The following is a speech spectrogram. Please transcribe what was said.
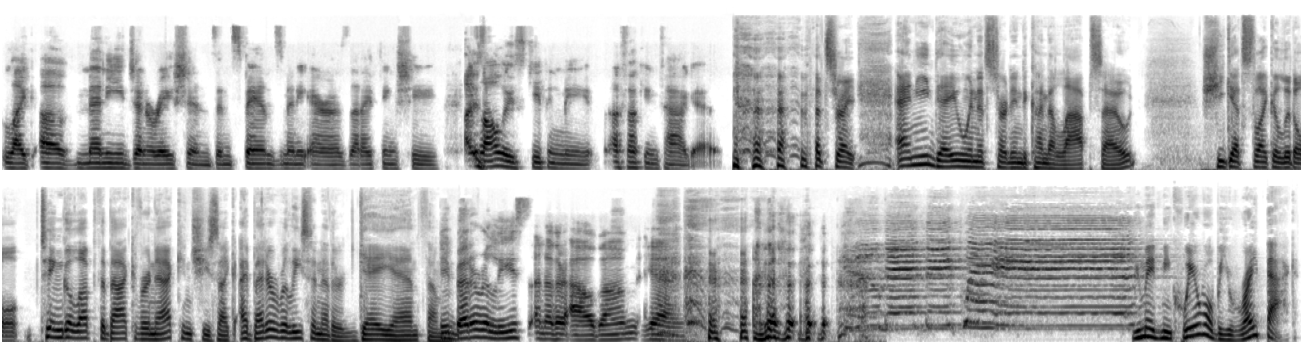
like of many generations and spans many eras that I think she is always keeping me a fucking faggot. That's right. Any day when it's starting to kind of lapse out, she gets like a little tingle up the back of her neck, and she's like, "I better release another gay anthem." She better release another album. Yeah. You made me queer. We'll be right back.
